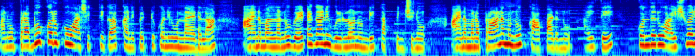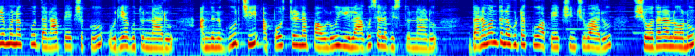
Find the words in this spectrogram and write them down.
మనము ప్రభు కొరకు ఆసక్తిగా కనిపెట్టుకొని ఉన్న ఎడల ఆయన మనలను వేటగాని ఉరిలో నుండి తప్పించును. ఆయన మన ప్రాణమును కాపాడును. అయితే కొందరు ఐశ్వర్యమునకు ధనాపేక్షకు ఉరియగుతున్నారు. అందును గూర్చి అపోస్తున్న పౌలు ఇలాగు సెలవిస్తున్నాడు. ధనవంతులగుటకు అపేక్షించువారు శోధనలోను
